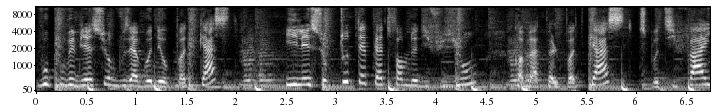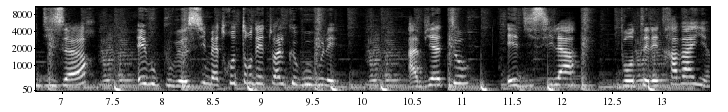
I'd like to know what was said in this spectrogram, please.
vous pouvez bien sûr vous abonner au podcast. Il est sur toutes les plateformes de diffusion, comme Apple Podcast, Spotify, Deezer, et vous pouvez aussi mettre autant d'étoiles que vous voulez. À bientôt, et d'ici là, bon télétravail.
